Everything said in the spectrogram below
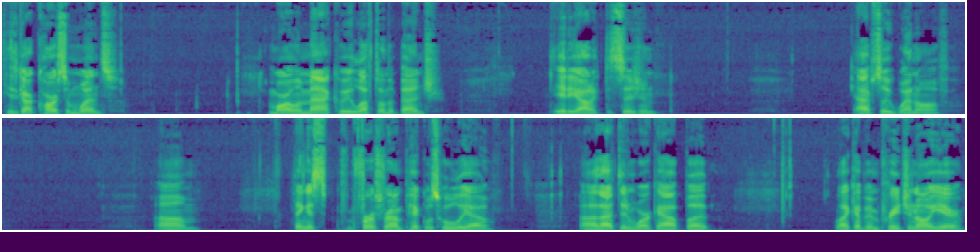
he's got Carson Wentz, Marlon Mack, who he left on the bench. Idiotic decision. Absolutely went off. Um, think his first round pick was Julio. Uh, that didn't work out, but like I've been preaching all year,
